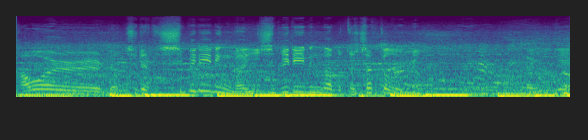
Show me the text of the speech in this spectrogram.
4월 며칠에서 11일인가 21일인가부터 시작하거든요. 그러니까 이게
